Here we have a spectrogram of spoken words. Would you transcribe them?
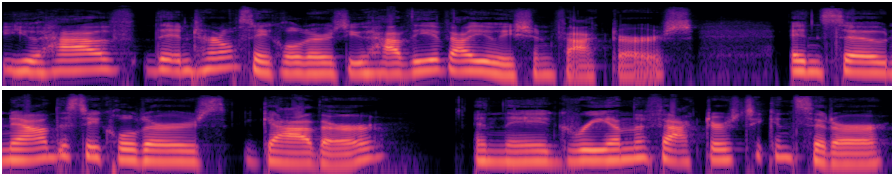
You have the internal stakeholders, you have the evaluation factors. And so now the stakeholders gather and they agree on the factors to consider.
